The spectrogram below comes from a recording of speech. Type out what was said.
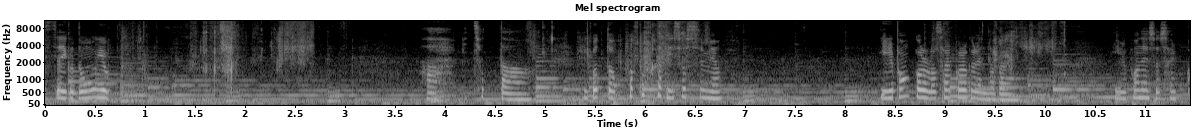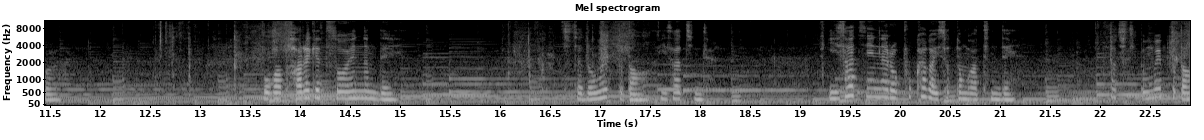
진짜 이거 너무 귀엽다. 아 미쳤다. 이것도 포토카드 있었으면 일본 걸로 살 걸 그랬나봐요. 일본에서 살 걸. 뭐가 다르겠어 했는데. 진짜 너무 예쁘다 이 사진들. 이 사진으로 포카가 있었던 것 같은데. 아 진짜 너무 예쁘다.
